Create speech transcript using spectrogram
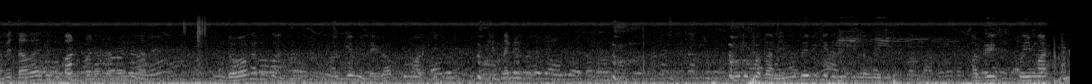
अभी दवाई की दुकान पर कहाँ मिलेगा दवा का दुकान आगे मिलेगा आपको मार्केट में। कितना वो तो पता नहीं मुझे भी कितने किलोमीटर। आगे कोई मार्केट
